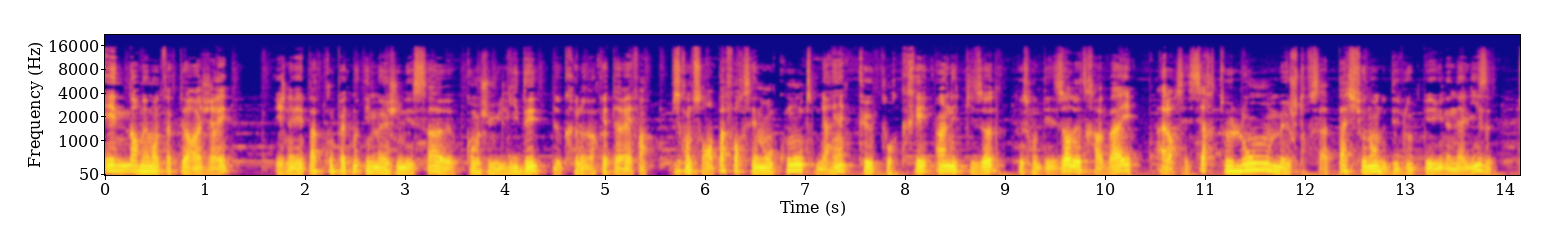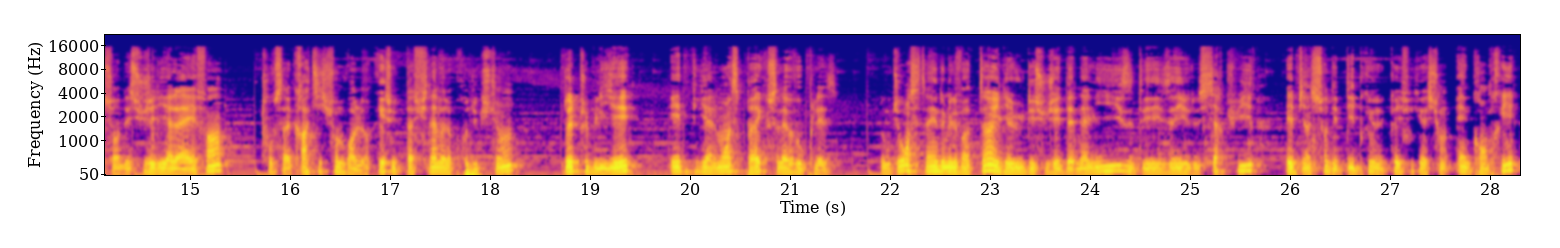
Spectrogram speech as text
énormément de facteurs à gérer, et je n'avais pas complètement imaginé ça euh, quand j'ai eu l'idée de créer le Market RF1. Puisqu'on ne se rend pas forcément compte, mais rien que pour créer un épisode, ce sont des heures de travail. Alors c'est certes long, mais je trouve ça passionnant de développer une analyse sur des sujets liés à la F1. Je trouve ça gratifiant de voir le résultat final de la production, de le publier, et également espérer que cela vous plaise. Donc durant cette année 2021, il y a eu des sujets d'analyse, des analyses de circuit, et bien sûr des débriefs de qualification et Grand Prix,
